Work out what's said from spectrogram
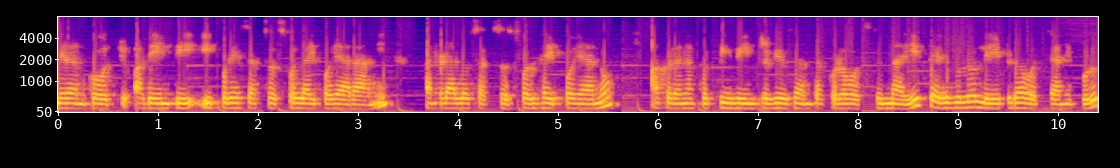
మీరు అనుకోవచ్చు. అదేంటి? ఇప్పుడే సక్సెస్ఫుల్ అయిపోయారా అని కన్నడలో సక్సెస్ఫుల్ అయిపోయాను. అక్కడ నాకు టీవీ ఇంటర్వ్యూస్ అంతా కూడా వస్తున్నాయి. తెలుగులో లేట్గా వచ్చాను ఇప్పుడు.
